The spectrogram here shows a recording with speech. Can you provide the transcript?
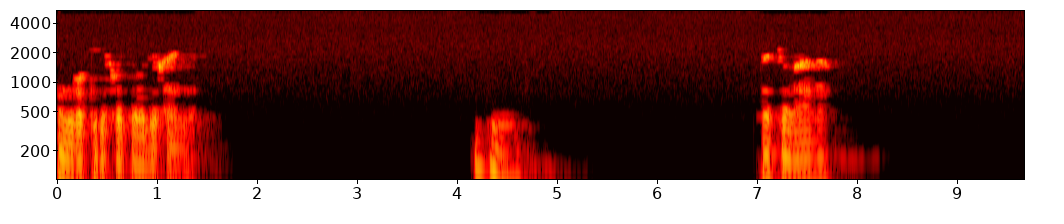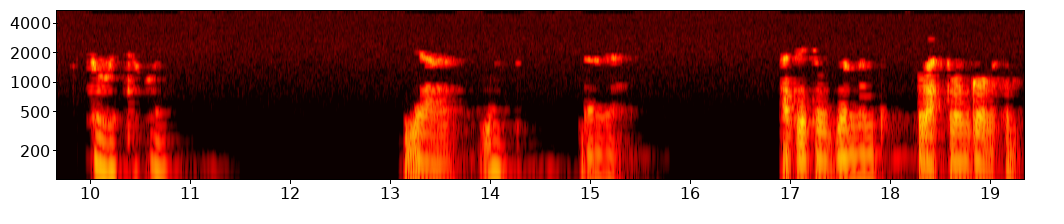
у него перехватило дыхание. «Где?» — спросила она. «Кто вы такой?» «Я... нет, дорогая», — ответил Гернанд ласковым голосом.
